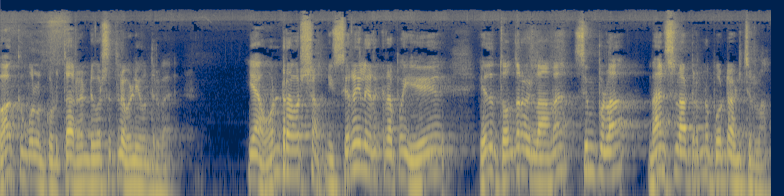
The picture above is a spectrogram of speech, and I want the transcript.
வாக்குமூலம் கொடுத்தா ரெண்டு வருஷத்தில் வெளியே வந்துடுவேன் ஏன் ஒன்றரை வருஷம்? நீ சிறையில் இருக்கிறப்ப எதுவும் தொந்தரவு இல்லாமல் சிம்பிளாக மேன்ஸ்லாட்டர்னு போட்டு அடிச்சிடலாம்.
